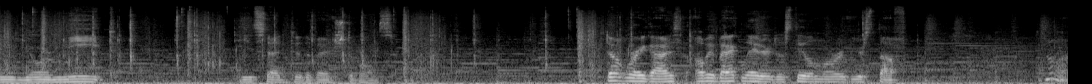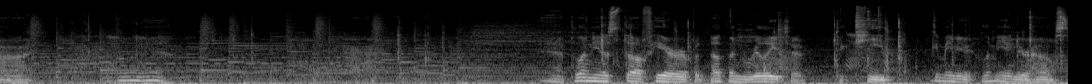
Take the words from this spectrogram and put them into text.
me your meat, he said to the vegetables. Don't worry guys, I'll be back later to steal more of your stuff. Oh, oh yeah. Yeah, plenty of stuff here, but nothing really to, to keep. Give me let me into your house.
